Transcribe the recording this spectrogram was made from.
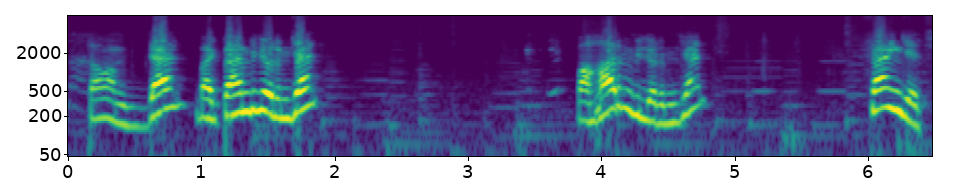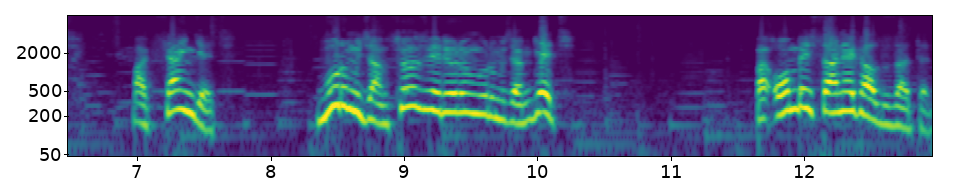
daha. Tamam gel bak ben biliyorum gel. Bak harbi biliyorum gel. Sen geç. Bak sen geç. Vurmayacağım söz veriyorum vurmayacağım geç. Bak 15 saniye kaldı zaten.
